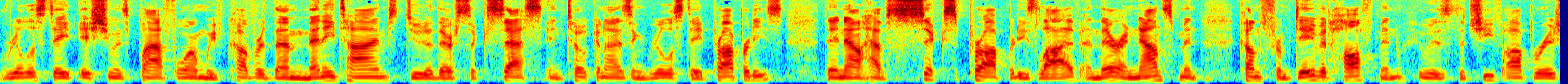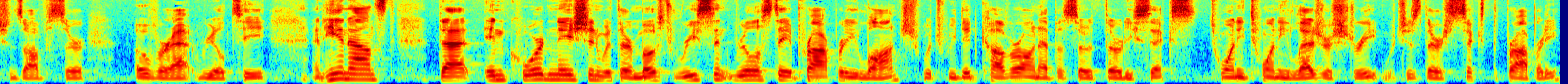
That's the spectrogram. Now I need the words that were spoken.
real estate issuance platform. We've covered them many times due to their success in tokenizing real estate properties. They now have six properties live, and their announcement comes from David Hoffman, who is the Chief Operations Officer over at RealT. And he announced that in coordination with their most recent real estate property launch, which we did cover on episode 36, 2020 Leisure Street, which is their sixth property,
